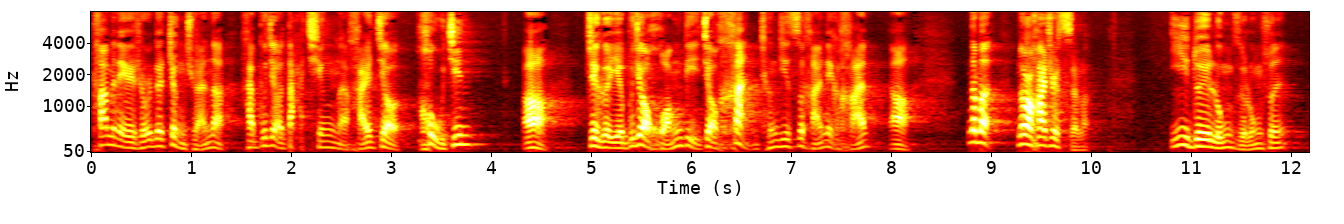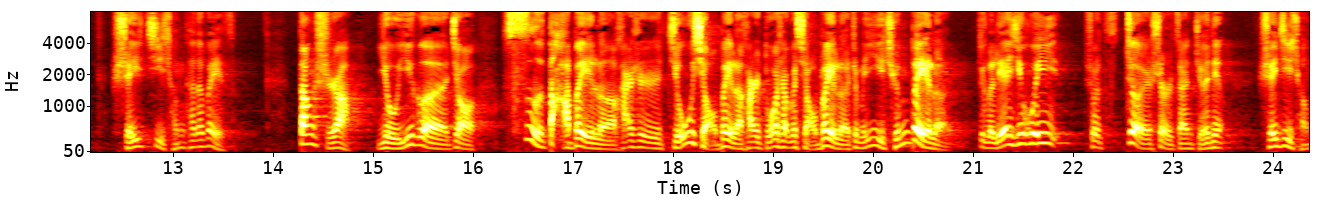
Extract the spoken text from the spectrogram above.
他们那个时候的政权呢，还不叫大清呢，还叫后金，啊，这个也不叫皇帝，叫汉，成吉思汗那个汗啊。那么努尔哈赤死了，一堆龙子龙孙，谁继承他的位子？当时啊，有一个叫四大贝勒，还是九小贝勒，还是多少个小贝勒，这么一群贝勒这个联席会议，说这事儿咱决定谁继承。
